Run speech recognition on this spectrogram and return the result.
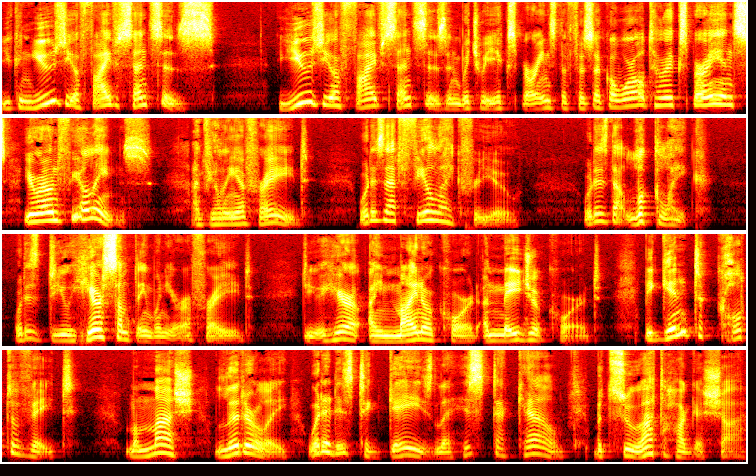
you can use your five senses. Use your five senses in which we experience the physical world to experience your own feelings. I'm feeling afraid. What does that feel like for you? What does that look like? What is do you hear something when you're afraid? Do you hear a minor chord, a major chord? Begin to cultivate mamash literally what it is to gaze lehistakel b'tzurat hagasha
